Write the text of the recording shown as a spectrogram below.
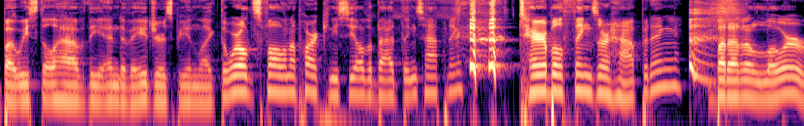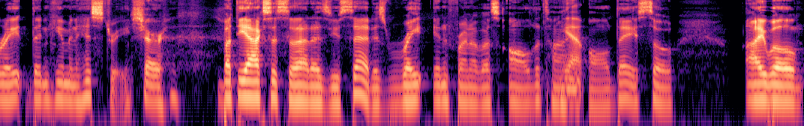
But we still have the end of agers being like, the world's falling apart. Can you see all the bad things happening? Terrible things are happening, but at a lower rate than human history. sure, But the access to that, as you said, is right in front of us all the time, Yeah. all day. So I will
